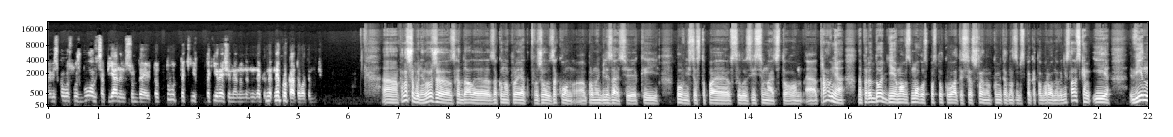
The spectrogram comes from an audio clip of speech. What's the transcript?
е, військовослужбовця п'яним суддею, то тут такі, такі речі не, не, не, не прокатуватимуть. Е, Пане Шабунін, ви вже згадали законопроект, вже закон е, про мобілізацію, який повністю вступає в силу з 18 е, травня. Напередодні мав змогу поспілкуватися з членом комітету з безпеки та оборони Веніславським, і він,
